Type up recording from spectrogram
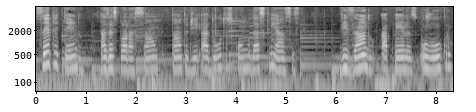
sempre tendo as exploração tanto de adultos como das crianças, visando apenas o lucro,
